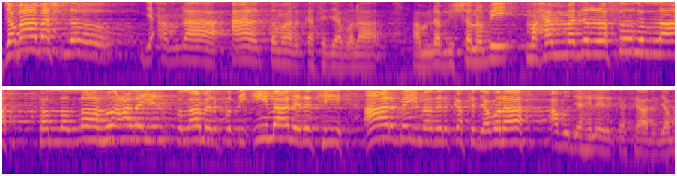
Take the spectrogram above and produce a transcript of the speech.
জবাব আসলো যে আমরা আর তোমার কাছে যাব না। আমরা বিশ্বনবী মোহাম্মদুর রসুল্লাহ সাল্লাহ আলাইসাল্লামের প্রতি ইমান এনেছি, আর বেঈমানের কাছে যাব না, আবু জাহেলের কাছে আর যাব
